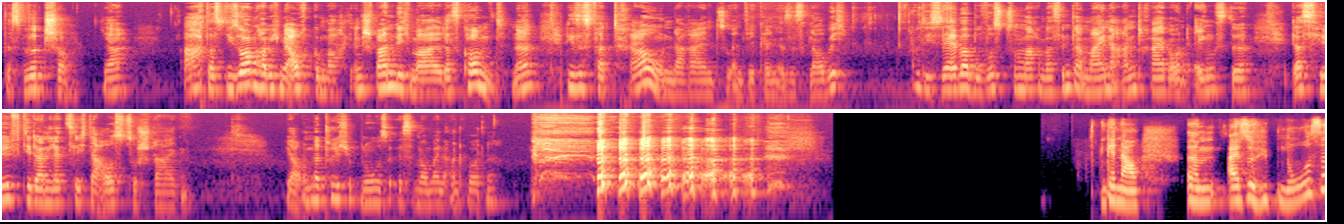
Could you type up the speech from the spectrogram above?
das wird schon, ja. Ach, das, die Sorgen habe ich mir auch gemacht. Entspann dich mal, das kommt. Ne? Dieses Vertrauen da rein zu entwickeln, ist es, glaube ich. Und sich selber bewusst zu machen, was sind da meine Antreiber und Ängste, das hilft dir dann letztlich da auszusteigen. Ja, und natürlich Hypnose ist immer meine Antwort. Ne? Genau. Ähm, also Hypnose,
